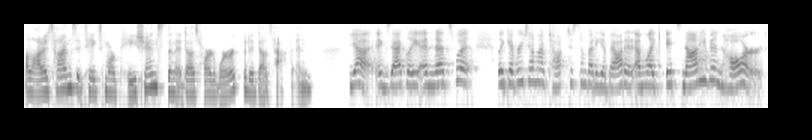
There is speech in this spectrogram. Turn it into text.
A lot of times it takes more patience than it does hard work, but it does happen. Yeah, exactly. And that's what, like, every time I've talked to somebody about it, I'm like, it's not even hard.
